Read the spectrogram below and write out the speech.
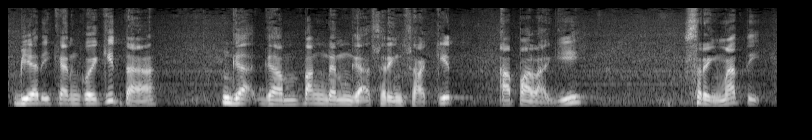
biar ikan koi kita nggak gampang dan nggak sering sakit, apalagi sering mati.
